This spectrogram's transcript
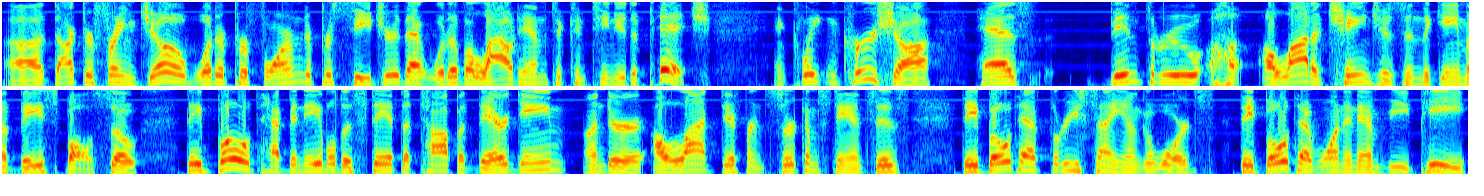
uh, Dr. Frank Jobe would have performed a procedure that would have allowed him to continue to pitch. And Clayton Kershaw has been through a, a, lot of changes in the game of baseball. So they both have been able to stay at the top of their game under a lot different circumstances. They both have three Cy Young awards. They both have won an MVP.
